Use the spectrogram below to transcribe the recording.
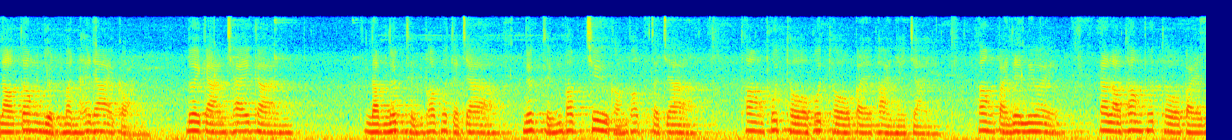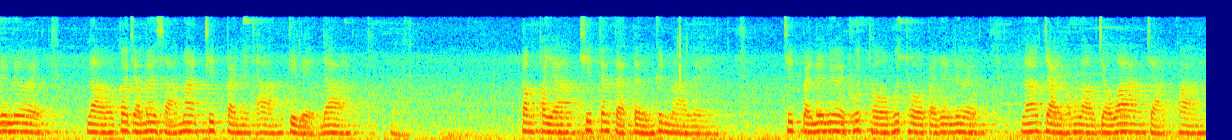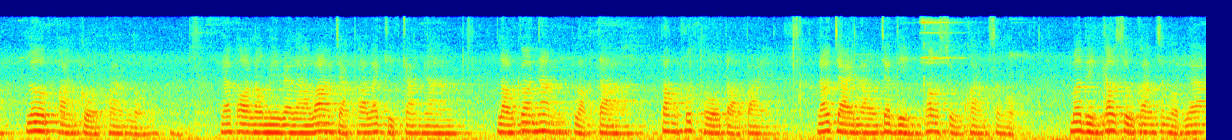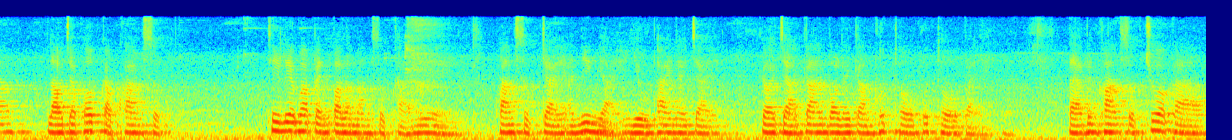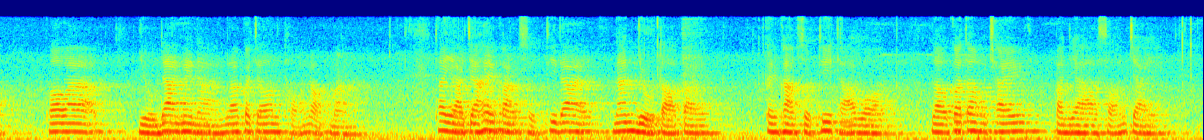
เราต้องหยุดมันให้ได้ก่อน ด้วยการใช้การลำลึกถึงพระพุทธเจ้า นึกถึงพระชื่อของพระพุทธเจ้า ท่องพุทโธพุทโธไปภายในใจ ท่องไปเรื่อยๆ ถ้าเราท่องพุทโธไปเรื่อยๆ เราก็จะไม่สามารถคิดไปในทางกิเลสได้ ต้องพยายามคิดตั้งแต่ตื่นขึ้นมาเลย คิดไปเรื่อยๆ พุทโธ พุทโธไปเรื่อยๆ แล้วใจของเราจะว่างจากความโลภความโกรธความหลง และพอเรามีเวลาว่างจากภารกิจการงาน เราก็นั่งหลับตา ต้องพุทโธต่อไป แล้วใจเราจะดิ่งเข้าสู่ความสงบ เมื่อดิ่งเข้าสู่ความสงบแล้ว เราจะพบกับความสุข ที่เรียกว่าเป็นปรมังสุขขานี้เองความสุขใจอันยิ่งใหญ่อยู่ภายในใจ เกิดจากการบริกรรมพุทโธพุทโธไป แต่เป็นความสุขชั่วคราว เพราะว่าอยู่ได้ไม่นานแล้วก็จะต้องถอนออกมา ถ้าอยากจะให้ความสุขที่ได้นั้นอยู่ต่อไป เป็นความสุขที่ถาวร เราก็ต้องใช้ปัญญาสอนใจ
